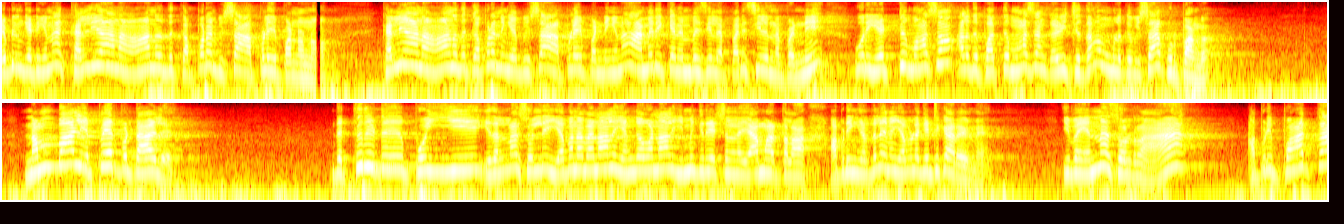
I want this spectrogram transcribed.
எப்படின்னு கேட்டிங்கன்னா கல்யாணம் ஆனதுக்கப்புறம் விசா அப்ளை பண்ணணும். கல்யாணம் ஆனதுக்கப்புறம் நீங்கள் விசா அப்ளை பண்ணீங்கன்னா அமெரிக்கன் எம்பசியில் பரிசீலனை பண்ணி ஒரு எட்டு மாதம் அல்லது பத்து மாதம் கழித்து தான் உங்களுக்கு விசா கொடுப்பாங்க. நம்பால் எப்பேற்பட்ட ஆள்? இந்த திருடு பொய் இதெல்லாம் சொல்லி எவனை வேணாலும் எங்கே வேணாலும் இமிக்ரேஷனில் ஏமாற்றலாம் அப்படிங்கிறதுல இவன் எவ்வளோ கெட்டிக்காரன் இவன்? என்ன சொல்கிறான் அப்படி பார்த்தா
